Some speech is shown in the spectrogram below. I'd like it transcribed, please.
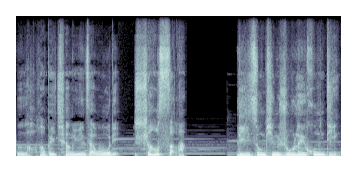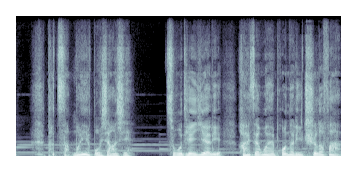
姥姥被呛晕在屋里，烧死了。李宗平如雷轰顶，他怎么也不相信，昨天夜里还在外婆那里吃了饭，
